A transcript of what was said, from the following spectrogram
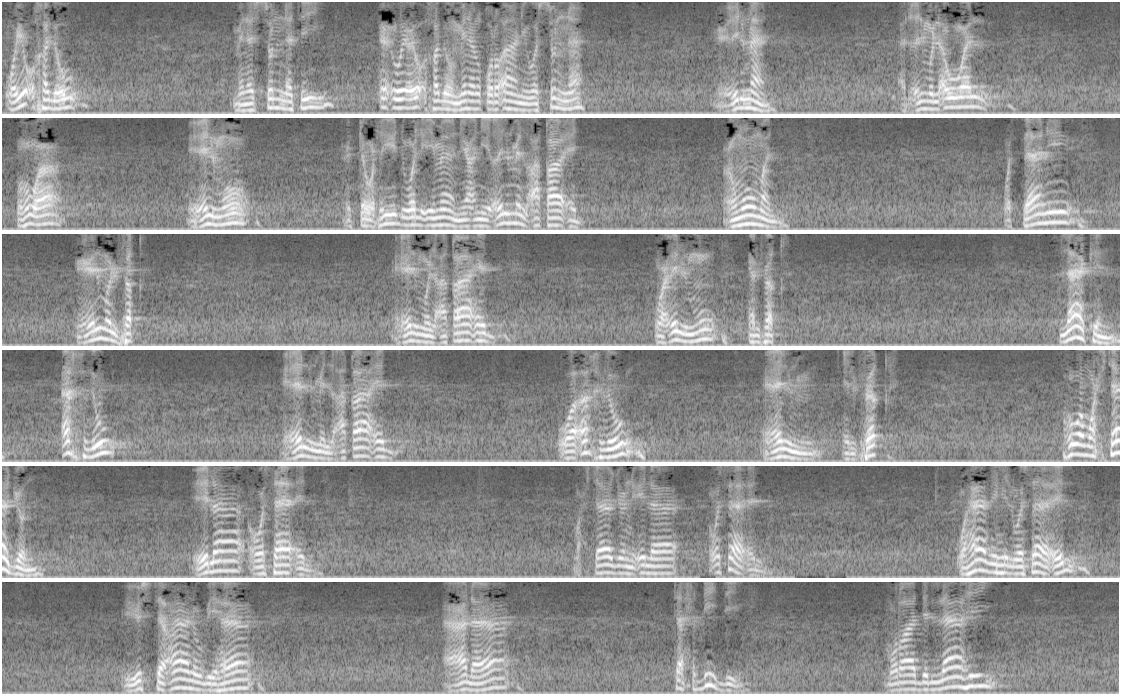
ويؤخذ من السنة ويؤخذ من القرآن والسنة علمان العلم الأول هو علم التوحيد والإيمان يعني علم العقائد عموما. والثاني علم الفقه. علم العقائد وعلم الفقه. لكن أخذ علم العقائد وأخذ علم الفقه هو محتاج إلى وسائل محتاج إلى وسائل. وهذه الوسائل يستعان بها على تحديد مراد الله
